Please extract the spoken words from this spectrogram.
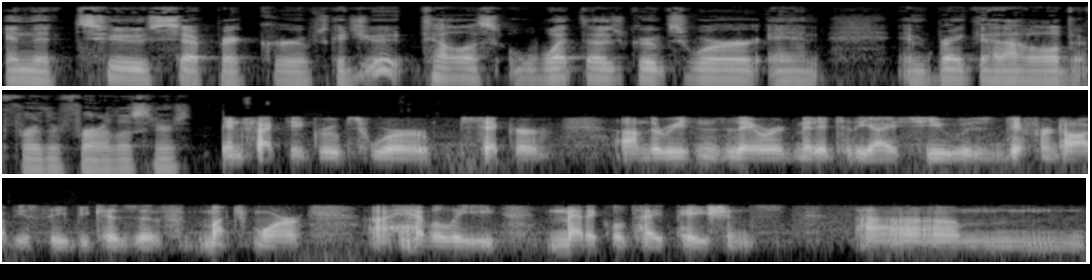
in the two separate groups. Could you tell us what those groups were and, and break that out a little bit further for our listeners? Infected groups were sicker. Um, the reasons they were admitted to the ICU was different, obviously, because of much more uh, heavily medical type patients. Um,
